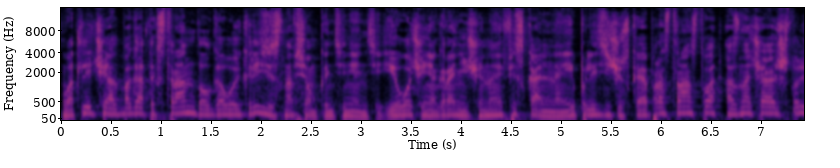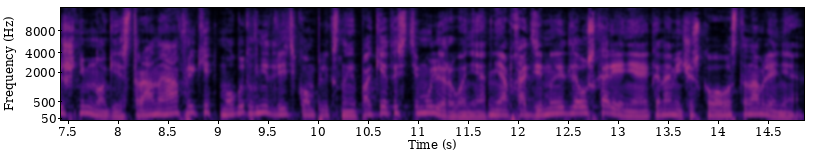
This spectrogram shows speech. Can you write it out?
В отличие от богатых стран, долговой кризис на всем континенте и очень ограниченное фискальное и политическое пространство означают, что лишь немногие страны Африки могут внедрить комплексные пакеты стимулирования, необходимые для ускорения экономического восстановления.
